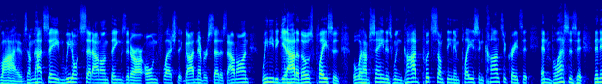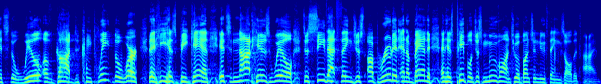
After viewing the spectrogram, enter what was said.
lives. I'm not saying we don't set out on things that are our own flesh that God never set us out on. We need to get out of those places. But what I'm saying is when God puts something in place and consecrates it and blesses it, then it's the will of God to complete the work that He has began. It's not His will to see that thing just uprooted and abandoned and His people just move on to a bunch of new things all the time.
